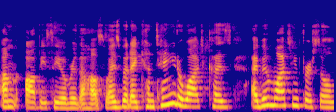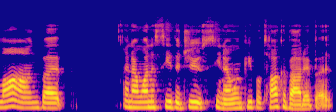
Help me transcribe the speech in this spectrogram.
I'm obviously over the housewives, but I continue to watch because I've been watching for so long, but and I want to see the juice, you know, when people talk about it, but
